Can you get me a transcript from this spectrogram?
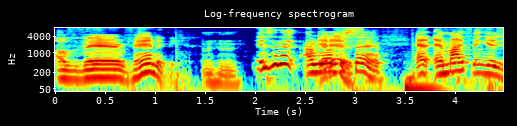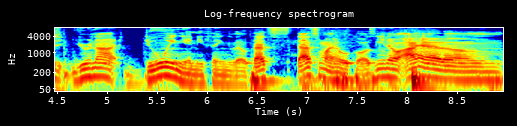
of their vanity, mm-hmm. isn't it? I mean, It I'm is. just saying. And and my thing is, you're not doing anything though. That's that's my whole cause. You know, I had um,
